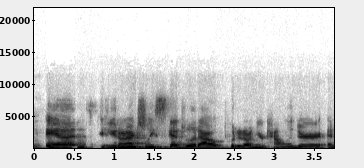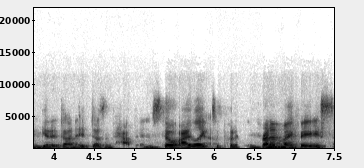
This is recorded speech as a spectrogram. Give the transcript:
Mm-hmm. And if you don't actually schedule it out, put it on your calendar and get it done, it doesn't happen. So I like yeah. to put it in front of my face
